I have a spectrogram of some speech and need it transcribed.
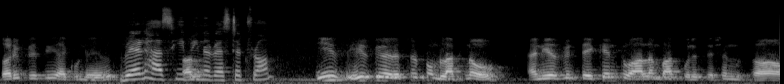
sorry, Preeti, I couldn't hear. Where has he been arrested from? He's he's been arrested from Lucknow and he has been taken to Alambagh police station. Uh,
